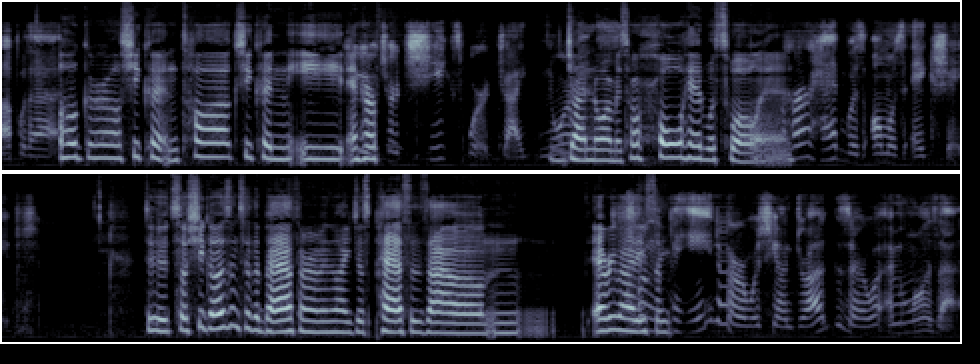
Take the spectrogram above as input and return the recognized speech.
up with that? Oh, girl, she couldn't talk. She couldn't eat, and her her cheeks were ginormous. Ginormous. Her whole head was swollen. Her head was almost egg shaped. Dude, so she goes into the bathroom and like just passes out, and everybody's From like, pain, or was she on drugs, or what? I mean, what was that?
